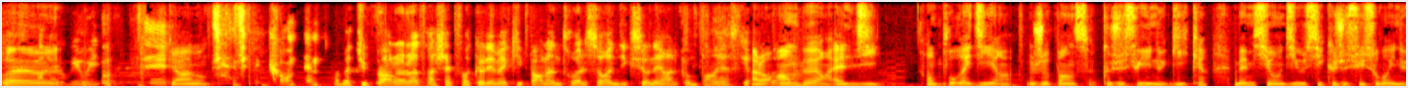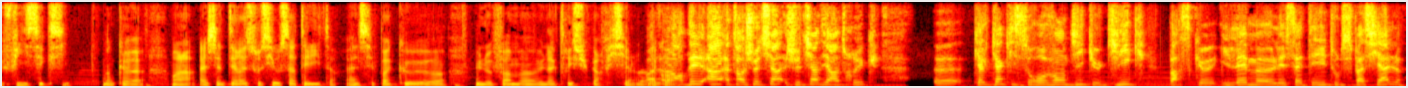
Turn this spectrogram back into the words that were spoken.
Ouais, Ah, ouais, Oui oui. C'est carrément. c'est quand même. Ah bah tu parles à l'autre à chaque fois que les mecs ils parlent entre eux, elle sort un dictionnaire, elle comprend à ce Alors Amber, elle dit on pourrait dire, je pense, que je suis une geek, même si on dit aussi que je suis souvent une fille sexy. Donc euh, voilà, elle s'intéresse aussi aux satellites. Hein, c'est pas que euh, une femme, euh, une actrice superficielle. Alors des- ah, attends, je tiens, je tiens à dire un truc. Euh, Quelqu'un qui se revendique geek parce qu'il aime les satellites ou le spatial,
